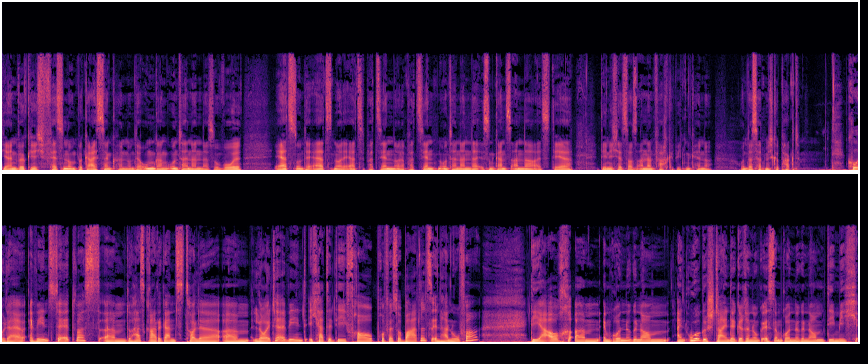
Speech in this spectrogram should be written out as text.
die einen wirklich fesseln und begeistern können. Und der Umgang untereinander, sowohl Ärzte unter Ärzten oder Ärzte, Patienten oder Patienten untereinander, ist ein ganz anderer als der, den ich jetzt aus anderen Fachgebieten kenne. Und das hat mich gepackt. Cool, da erwähnst du etwas. Ähm, du hast gerade ganz tolle ähm, Leute erwähnt. Ich hatte die Frau Professor Bartels in Hannover, die ja auch ähm, im Grunde genommen ein Urgestein der Gerinnung ist, im Grunde genommen, die mich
